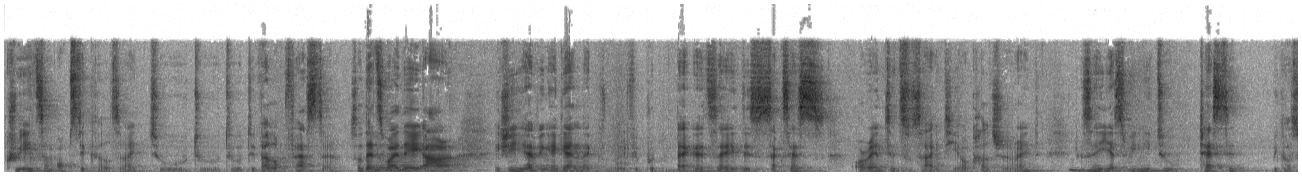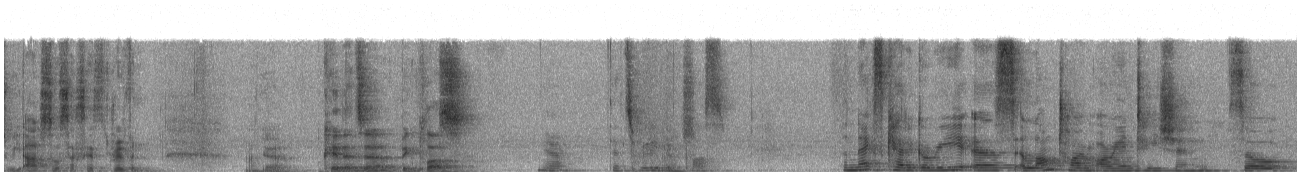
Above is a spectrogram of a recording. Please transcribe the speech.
create some obstacles, right, to, to, to develop faster. So that's why they are actually having, again, like if you put back, let's say, this success oriented society or culture, right? Mm-hmm. To say, mm-hmm. yes, we need to test it because we are so success driven. Yeah. Okay, that's a big plus. Yeah, that's really big yes. plus. The next category is a long term orientation. So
